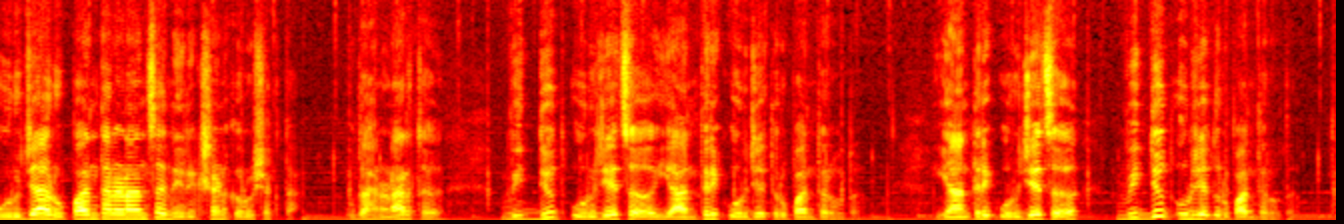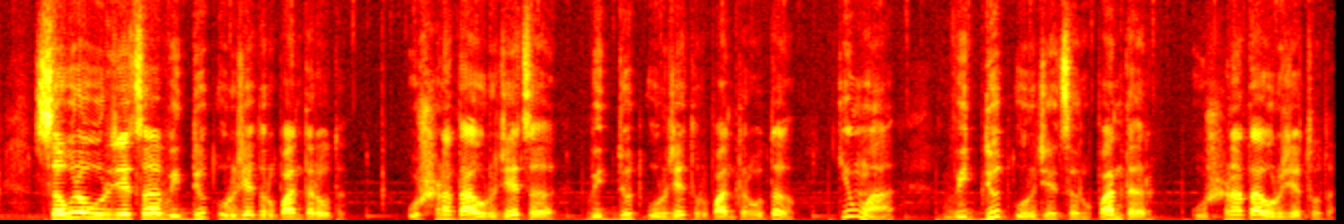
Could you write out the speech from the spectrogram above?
ऊर्जा रूपांतरणांचं निरीक्षण करू शकता. उदाहरणार्थ विद्युत ऊर्जेचं यांत्रिक ऊर्जेत रूपांतर होतं. यांत्रिक ऊर्जेचं विद्युत ऊर्जेत रूपांतर होतं. सौर ऊर्जेचं विद्युत ऊर्जेत रूपांतर होतं. उष्णता ऊर्जेचं विद्युत ऊर्जेत रूपांतर होतं किंवा विद्युत ऊर्जेचं रूपांतर उष्णता ऊर्जेत होतं.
